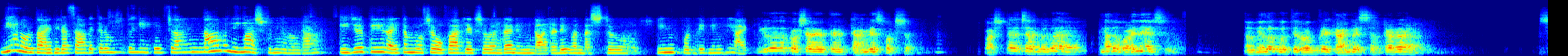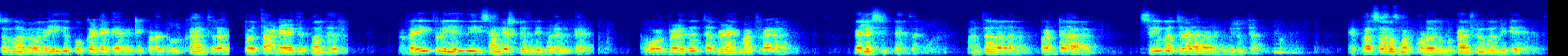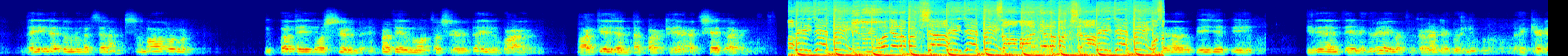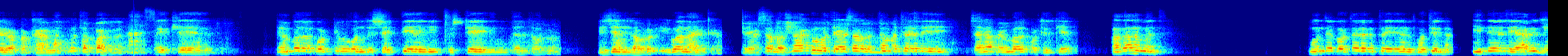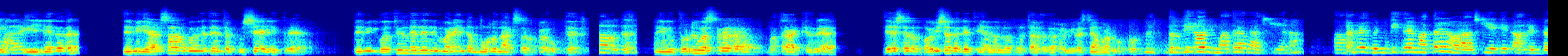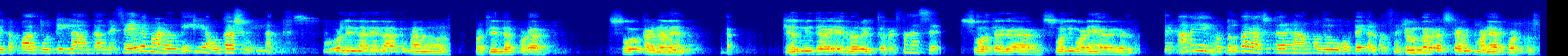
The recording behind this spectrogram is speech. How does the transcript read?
ನೀವು ನೋಡ್ತಾ ಇದ್ದೀರಾ ಸಾಧಕರ ನಾನು ನಿಮ್ಮ ಅಶ್ವಿನಿ ಗೌಡ ಬಿಜೆಪಿ ರೈತ ಮೋರ್ಚಾ ಉಪಾಧ್ಯಕ್ಷರು ಅಂದ್ರೆ ನಿಮ್ಗೆ ಆಲ್ರೆಡಿ ಒಂದಷ್ಟು ಹಿಂಗ್ ಕೊಟ್ಟಿದ್ದೀನಿ ವಿರೋಧ ಪಕ್ಷ ಆಗುತ್ತೆ, ಕಾಂಗ್ರೆಸ್ ಪಕ್ಷ. ಭ್ರಷ್ಟಾಚಾರದ ಹೊಳೆನೇ ಹರಿಸಿದ್ರು ನಮ್ಗೆಲ್ಲ ಗೊತ್ತಿರುವಂತೆ ಕಾಂಗ್ರೆಸ್ ಸರ್ಕಾರ ಸುಮಾರು ಐದು ಪುಕ್ಕಟೆ ಗ್ಯಾರಂಟಿ ಕೊಡೋದ್ರ ಮುಖಾಂತರ ಇವತ್ತು ಆಡಳಿತಕ್ಕೆ ಬಂದರು ರೈತರು ಎಲ್ಲಿ ಸಂಕಷ್ಟದಲ್ಲಿ ಅಂದ್ರೆ ಅವ್ರು ಬೆಳೆದಂತ ಬೆಳೆಗೆ ಮಾತ್ರ ಬೆಲೆ ಸಿಗ್ತಾ ಇರ್ತಾರೆ ಅಂತ. ದೊಡ್ಡ ಶ್ರೀಮಂತರ ವಿರುದ್ಧ ಎಪ್ಪತ್ ಸಾವಿರ ಓಟ್ ಕೊಡೋದ್ರ ಮುಖಾಂತರ ನನಗೆ ಧೈರ್ಯ ದೂರದರ್ಶನ ಜನ ಸುಮಾರು ಇಪ್ಪತ್ತೈದು ವರ್ಷಗಳಿಂದ ಇಪ್ಪತ್ತೈದು ಮೂವತ್ತು ವರ್ಷಗಳಿಂದ ಇದು ಭಾರತೀಯ ಜನತಾ ಪಾರ್ಟಿಯ ಕ್ಷೇತ್ರ ಆಗಿದೆ ಪಕ್ಷ! ಬಿಜೆಪಿ ಇದೆ ಅಂತ ಹೇಳಿದ್ರೆ ಇವತ್ತು ಕರ್ನಾಟಕದಲ್ಲಿ ಅದಕ್ಕೆ ಯಡಿಯೂರಪ್ಪ ಕಾರಣ ತಪ್ಪಾಗಲ್ಲ ಅದಕ್ಕೆ ಬೆಂಬಲ ಕೊಟ್ಟು ಒಂದು ಶಕ್ತಿಯಾಗಿ ಪುಷ್ಟಿಯಾಗಿ ನಿಂತವರು ವಿಜೇಂದ್ರ ಅವರು ಯುವ ನಾಯಕ ಎರಡ್ ಸಾವಿರದ ಹದಿನಾಲ್ಕು ಮತ್ತೆ ಎರಡ್ ಸಾವಿರದ ಹತ್ತೊಂಬತ್ತರಲ್ಲಿ ಜನ ಬೆಂಬಲ ಕೊಟ್ಟಿದ್ದಕ್ಕೆ ಪ್ರಧಾನಮಂತ್ರಿ ಮುಂದೆ ಬರ್ತಾರೆ ಅಂತ ಗೊತ್ತಿಲ್ಲ ಹಿಂದೆ ಅಂತ ಯಾರಿದ್ರು ಈಗಿದ್ದಾರೆ ನಿಮಗೆ ಎರಡ್ ಸಾವಿರ ಬಂದಿದೆ ಅಂತ ಖುಷಿಯಾಗಿದ್ರೆ ನಿಮಗೆ ಗೊತ್ತಿಲ್ಲದೇನೆ ನಿಮ್ ಮನೆಯಿಂದ ಮೂರು ನಾಲ್ಕು ಸಾವಿರ ರೂಪಾಯಿ ಹೋಗ್ತಾ ಇದೆ. ಹೌದು. ನೀವು ದುಡ್ಡಿಗೋಸ್ಕರ ಮತ ಹಾಕಿದ್ರೆ ದೇಶದ ಭವಿಷ್ಯದ ಗತಿಯನ್ನು ಅದರಲ್ಲಿ ಯೋಚನೆ ಮಾಡ್ಬೇಕು. ದುಡ್ಡಿರೋರಿಗೆ ಮಾತ್ರ ರಾಜಕೀಯನ? ಅಂದ್ರೆ ದುಡ್ಡಿದ್ರೆ ಮಾತ್ರ ನಾವು ರಾಜಕೀಯಕ್ಕೆ ಕಾಲಿಡ್ಬೇಕಪ್ಪ ದುಡ್ಡಿಲ್ಲ ಅಂತಂದ್ರೆ ಸೇವೆ ಮಾಡೋರ್ಗೆ ಇಲ್ಲಿ ಅವಕಾಶವಿಲ್ಲ. ಸೋಲಿನ ದಿನ ನಾನು ಮೊದಲಿಂದ ಕೂಡ ಸೋಲ್ ಕಂಡನೇ ಇಲ್ಲ ಗೆಲ್ವಿದ್ದಾಗ ಎಲ್ಲರೂ ಇರ್ತಾರೆ. ಸೋತಾಗ ಸೋಲಿಗೆ ಹೊಣೆ ಯಾರಿಗಲ್ಲ ಆಮೇಲೆ ಕುಟುಂಬ ರಾಜಕಾರಣ ಅನ್ನೋದು ಹೋಗ್ಬೇಕಲ್ವಾ ಸರ್. ಕುಟುಂಬ ರಾಜಕಾರಣಕ್ಕೆ ಮಣೆ ಹಾಕ್ಬಾರ್ದು.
